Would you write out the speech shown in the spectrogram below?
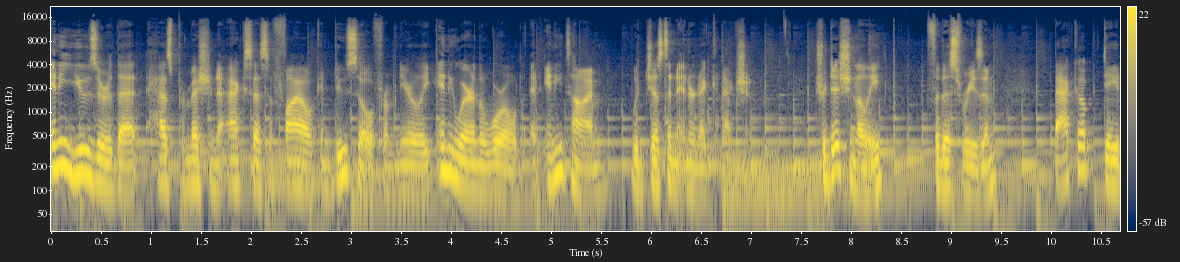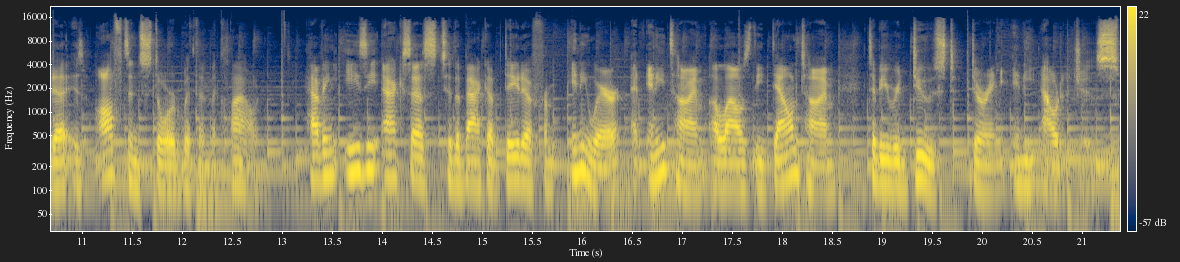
Any user that has permission to access a file can do so from nearly anywhere in the world at any time with just an internet connection. Traditionally, for this reason, backup data is often stored within the cloud. Having easy access to the backup data from anywhere at any time allows the downtime to be reduced during any outages.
